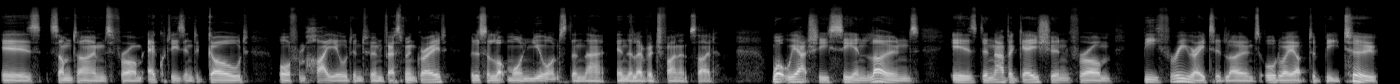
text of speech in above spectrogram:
is sometimes from equities into gold or from high yield into investment grade, but it's a lot more nuanced than that in the leverage finance side. What we actually see in loans is the navigation from B3 rated loans all the way up to B2,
